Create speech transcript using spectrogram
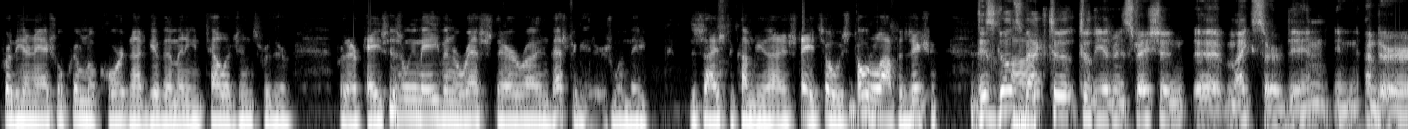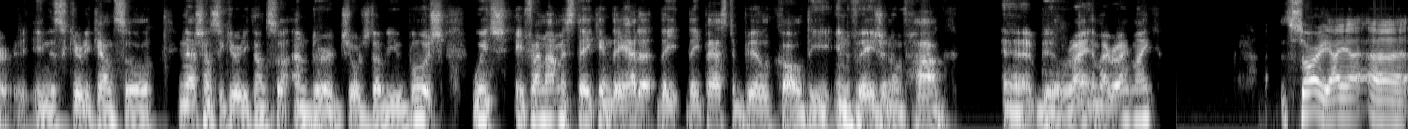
for the International Criminal Court, not give them any intelligence for their for their cases, and we may even arrest their uh, investigators when they decides to come to the United States. So it was total opposition. This goes uh, back to, to the administration uh, Mike served in, in under in the Security Council, National Security Council under George W. Bush, which, if I'm not mistaken, they had a they, they passed a bill called the Invasion of Hague uh, bill, right? Am I right, Mike? Sorry, I uh,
